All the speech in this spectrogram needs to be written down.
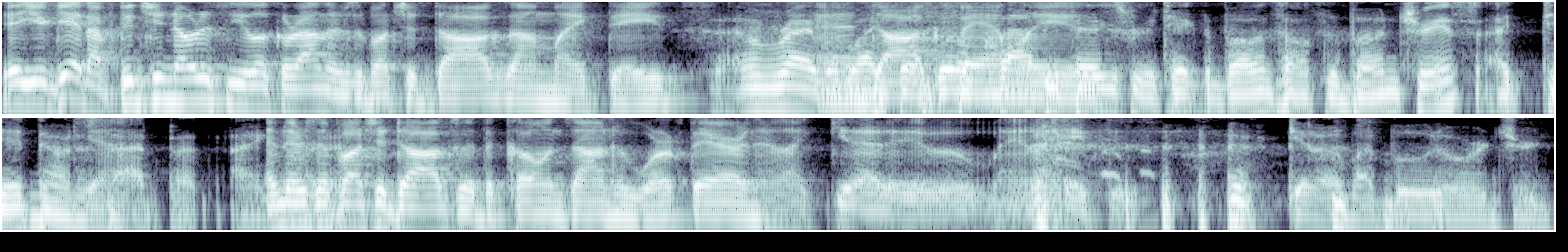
Yeah, you're getting up. Didn't you notice? You look around. There's a bunch of dogs on like dates. Oh, Right, with like dog those little clappy things where you take the bones off the bone trees. I did notice that, but I And there's a bunch of dogs with the cones on who work there, and they're like, "Get out of here, oh, man! I hate this. get out of my bone orchard.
